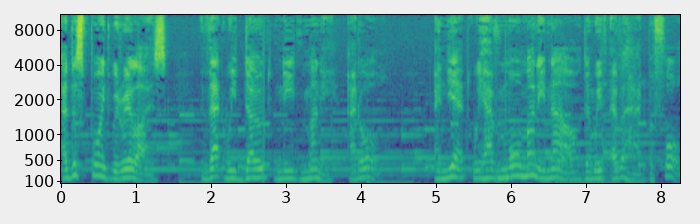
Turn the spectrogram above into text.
At this point, we realize that we don't need money at all, and yet we have more money now than we've ever had before.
